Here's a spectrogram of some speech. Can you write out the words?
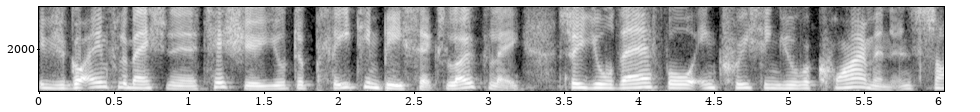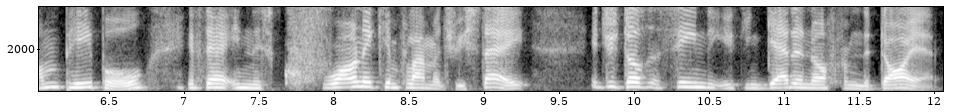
If you've got inflammation in a tissue, you're depleting B6 locally. So you're therefore increasing your requirement. And some people, if they're in this chronic inflammatory state, it just doesn't seem that you can get enough from the diet.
